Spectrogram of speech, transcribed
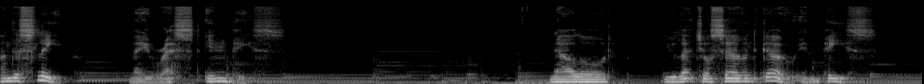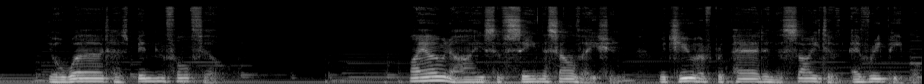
and asleep may rest in peace. Now, Lord, you let your servant go in peace your word has been fulfilled. My own eyes have seen the salvation which you have prepared in the sight of every people,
